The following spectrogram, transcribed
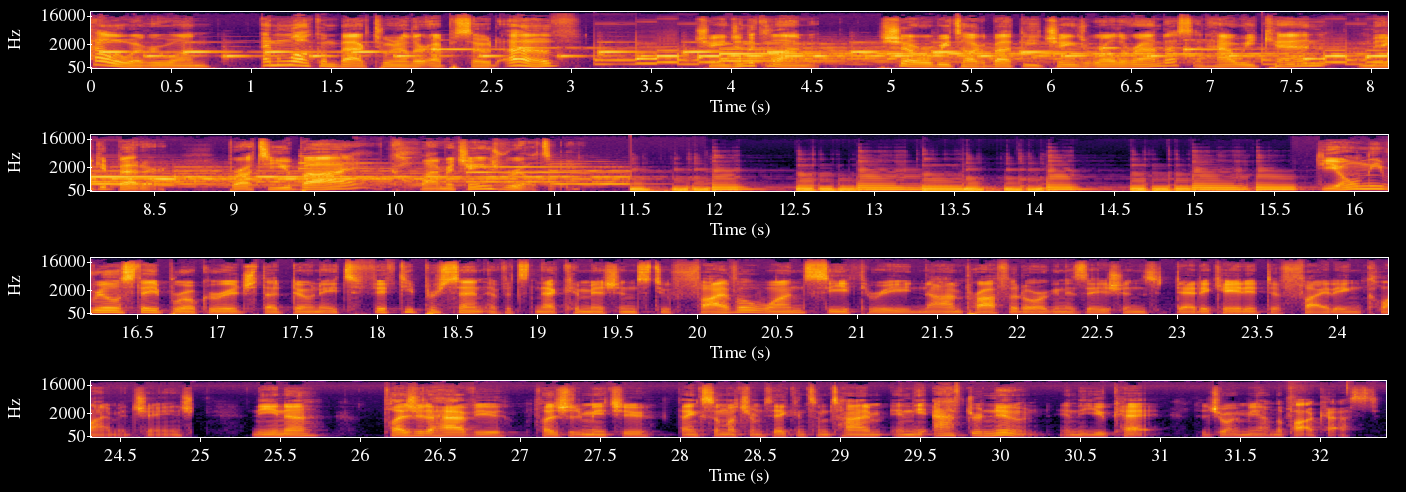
Hello, everyone, and welcome back to another episode of Changing the Climate, show where we talk about the changing world around us and how we can make it better. Brought to you by Climate Change Realty. The only real estate brokerage that donates 50% of its net commissions to 501c3 nonprofit organizations dedicated to fighting climate change. Nina, pleasure to have you. Pleasure to meet you. Thanks so much for taking some time in the afternoon in the UK to join me on the podcast.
